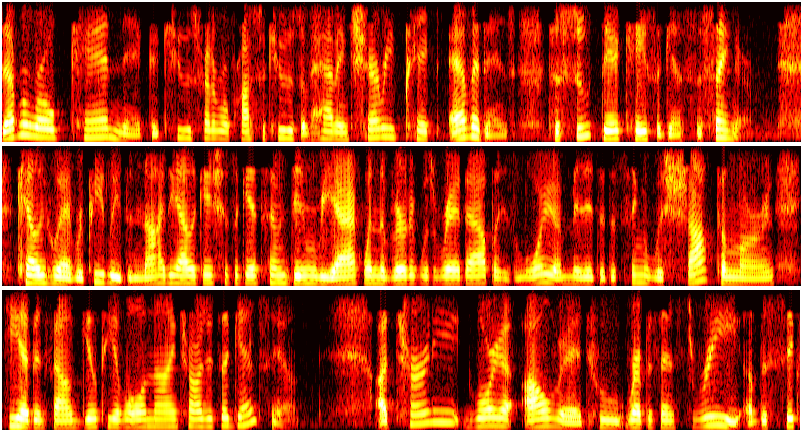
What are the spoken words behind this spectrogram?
Deveraux accused federal prosecutors of having cherry-picked evidence to suit their case against the singer. Kelly, who had repeatedly denied the allegations against him, didn't react when the verdict was read out, but his lawyer admitted that the singer was shocked to learn he had been found guilty of all nine charges against him. Attorney Gloria Allred, who represents three of the six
